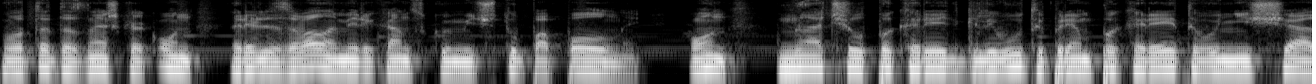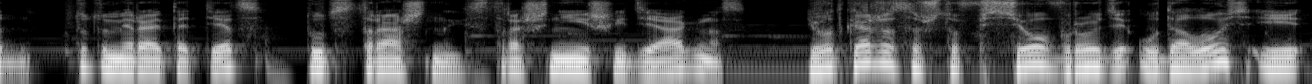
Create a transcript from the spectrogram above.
Вот это, знаешь, как он реализовал американскую мечту по полной. Он начал покорять Голливуд и прям покоряет его нещадно. Тут умирает отец, тут страшный, страшнейший диагноз. И вот кажется, что все вроде удалось, и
